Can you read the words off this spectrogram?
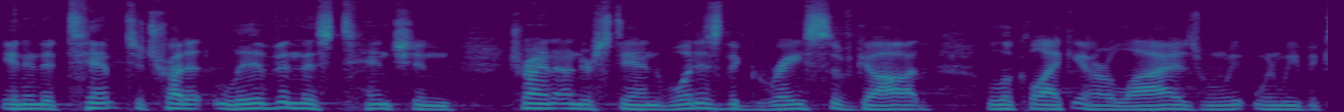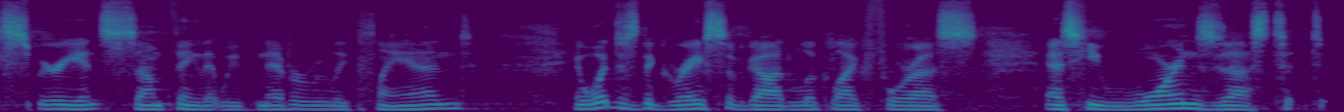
in an attempt to try to live in this tension, trying to understand what does the grace of God look like in our lives when, we, when we've experienced something that we've never really planned? And what does the grace of God look like for us as He warns us to, to,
